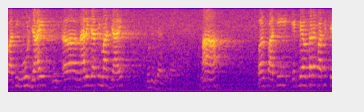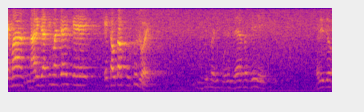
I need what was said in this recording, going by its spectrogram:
પાછી મૂળ જાય નારી જાતિમાં જ જાય. હા. પણ પાછી એક બે અવતારે પાછી તેમાં નારી જાતિમાં માં જાય કે એક અવતાર પૂરતું જ હોય? પછી પૂરી થયા પછી ફરી જો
